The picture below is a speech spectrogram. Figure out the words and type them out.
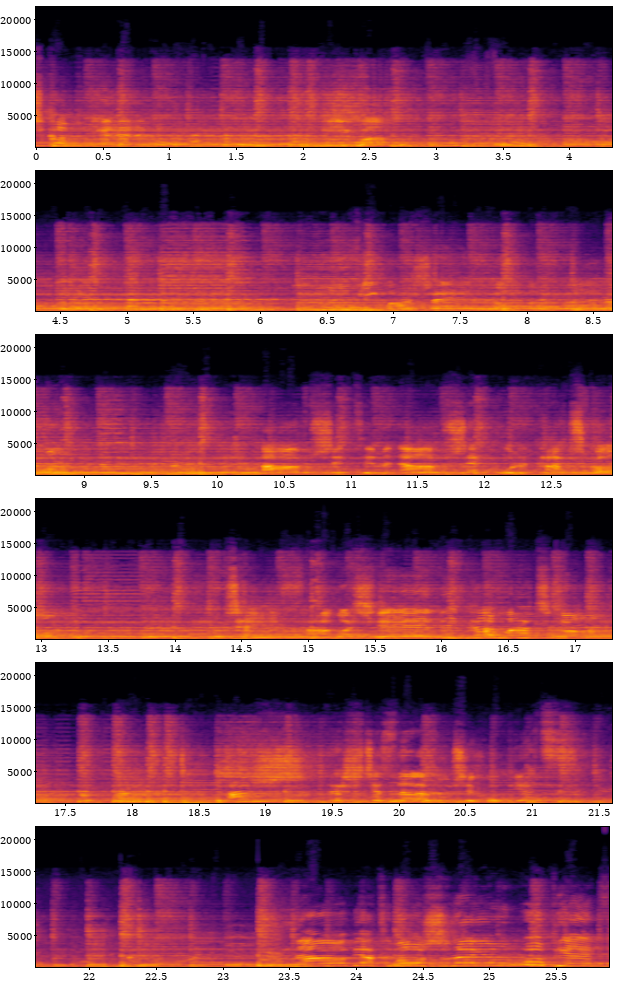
kaczkę gdzieś kopnie. Mówiła, mówiła, a przy tym na przekór kaczką czesała się wykałaczką. Aż wreszcie znalazł się kupiec. Na obiad można ją upiec.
